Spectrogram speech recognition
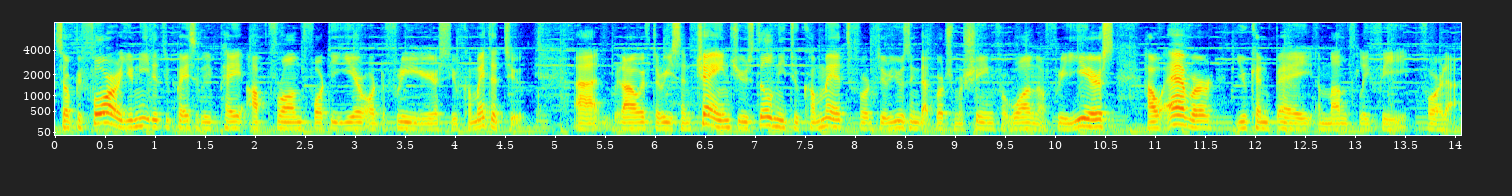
So before you needed to basically pay upfront for the year or the three years you committed to. Uh, now with the recent change, you still need to commit for to using that virtual machine for one or three years. However, you can pay a monthly fee for that.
